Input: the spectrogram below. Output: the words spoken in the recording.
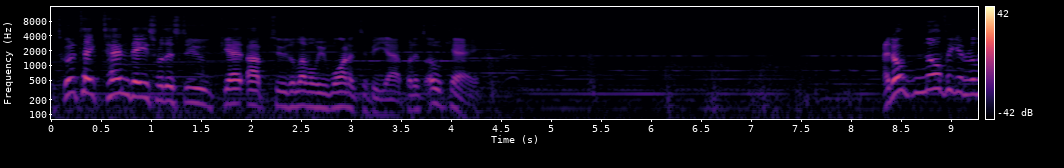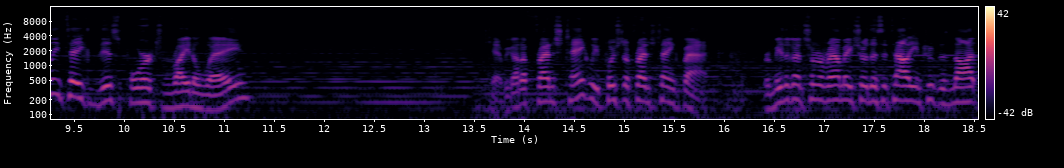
It's to take 10 days for this to get up to the level we want it to be at, but it's okay. I don't know if we can really take this port right away. Okay, we got a French tank. We pushed a French tank back. We're immediately going to turn around, make sure this Italian troop does not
